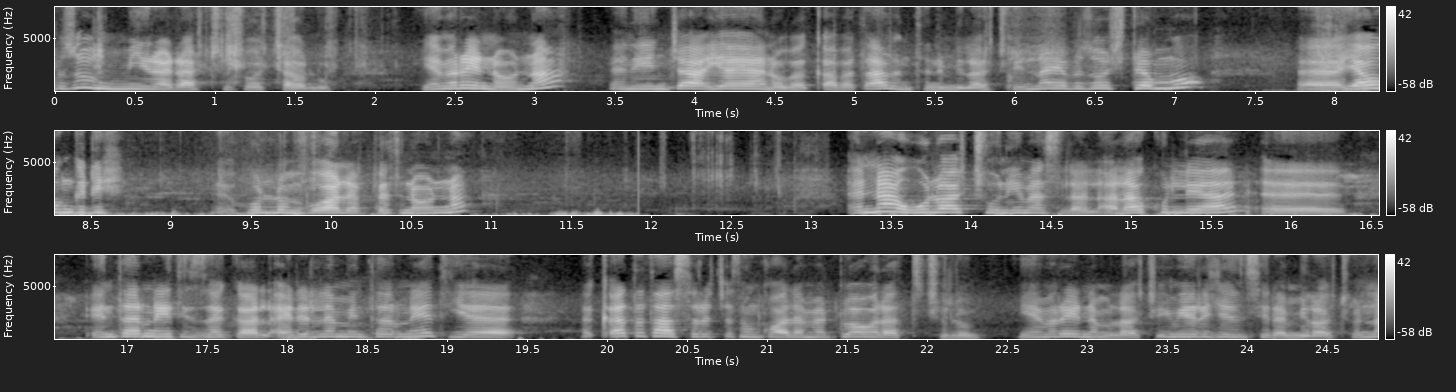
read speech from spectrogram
ብዙ የሚረዳችሁ ሰዎች አሉ። የምሬን ነው እና እኔ እንጃ ያያ ነው በቃ በጣም እንትን የሚላችሁ እና የብዙዎች ደግሞ ያው እንግዲህ ሁሉም በዋለበት ነውና እና ውሏችሁን ይመስላል። አላኩል ያህል ኢንተርኔት ይዘጋል አይደለም። ኢንተርኔት የቀጥታ ስርጭት እንኳን ለመደዋወል አትችሉም። የምሬን እምላችሁ emergency ለሚላችሁ እና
